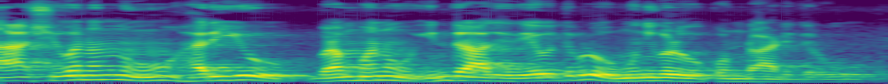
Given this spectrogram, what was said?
ಆ ಶಿವನನ್ನು ಹರಿಯು, ಬ್ರಹ್ಮನು ಇಂದ್ರಾದಿ ದೇವತೆಗಳು, ಮುನಿಗಳು ಕೊಂಡಾಡಿದರು.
